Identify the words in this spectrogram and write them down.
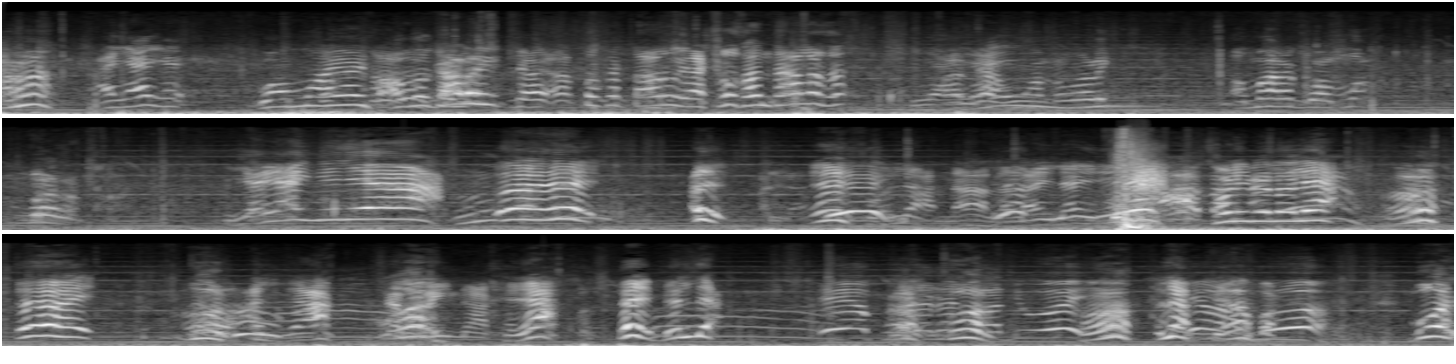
હા? આય આય ગામમાં આયા ભાવ કાઢે આ તો કે તારું એસો સન થાલે છે અમારા ગામમાં. યાય આય એ એ એ એ લા ના લઈ લઈ એ લે એ બોલ લે બોલ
